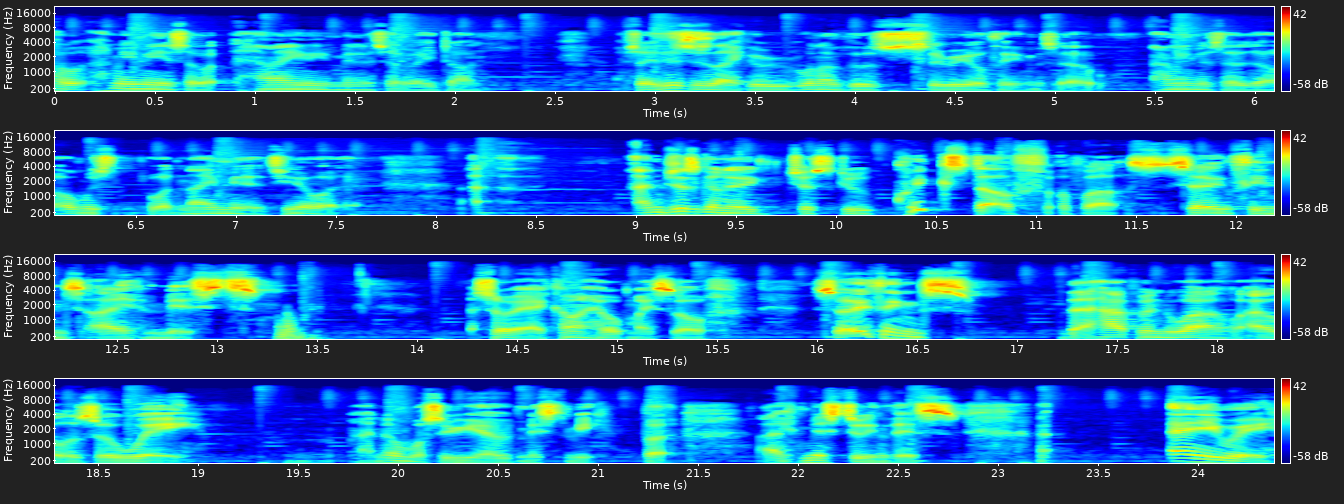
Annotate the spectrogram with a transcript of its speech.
how, how many minutes have how many minutes have I done? I'm sorry, this is like one of those surreal things. Uh, how many minutes have I done? Almost what nine minutes? You know what? I, I'm just gonna just do quick stuff about certain things I've missed. Sorry, I can't help myself. Certain things that happened while I was away. I know most of you have missed me, but I've missed doing this. Anyway,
